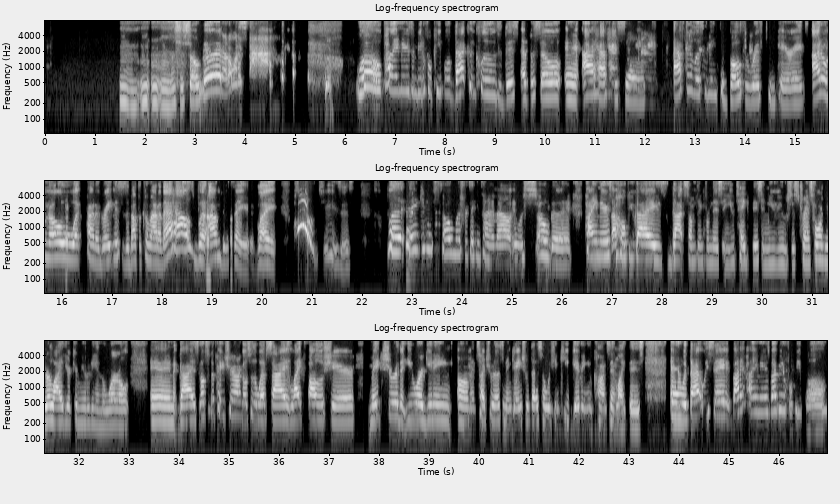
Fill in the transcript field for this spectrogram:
mm, mm, mm. this is so good. I don't want to stop. well, pioneers and beautiful people, that concludes this episode. And I have to say, after listening to both Rifkin parents, I don't know what kind of greatness is about to come out of that house, but I'm just saying, like, oh Jesus. But thank you so much for taking time out. It was so good. Pioneers, I hope you guys got something from this and you take this and you use this, transform your life, your community, and the world. And guys, go to the Patreon, go to the website, like, follow, share. Make sure that you are getting um, in touch with us and engage with us so we can keep giving you content like this. And with that, we say bye, pioneers. Bye, beautiful people.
